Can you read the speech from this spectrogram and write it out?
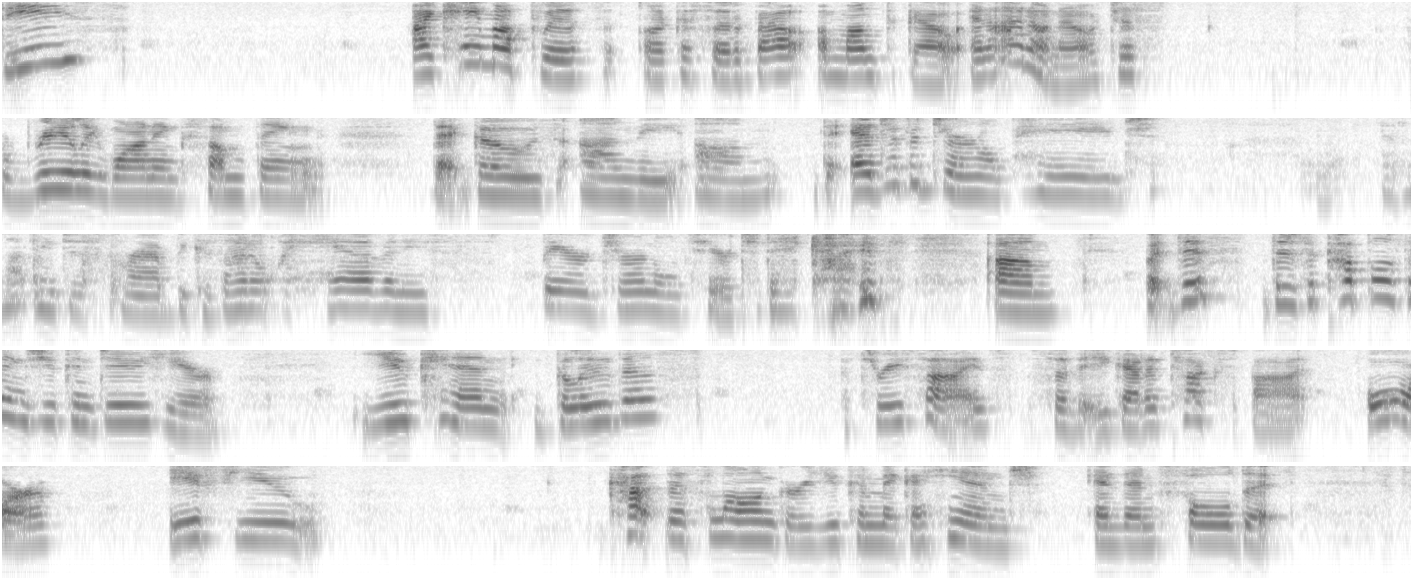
these I came up with, like I said, about a month ago, and I don't know, just really wanting something that goes on the um, the edge of a journal page. And let me just grab, because I don't have any spare journals here today, guys. Um, but this, there's a couple of things you can do here. You can glue this three sides so that you got a tuck spot, or if you cut this longer, you can make a hinge and then fold it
